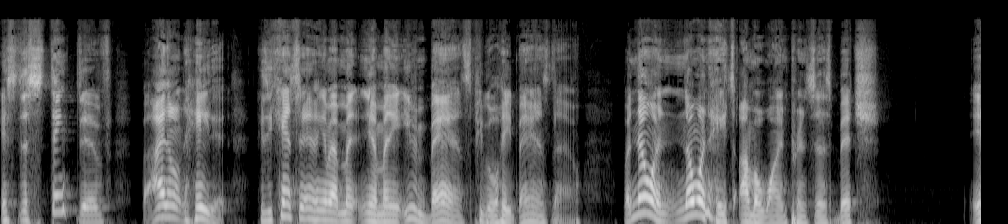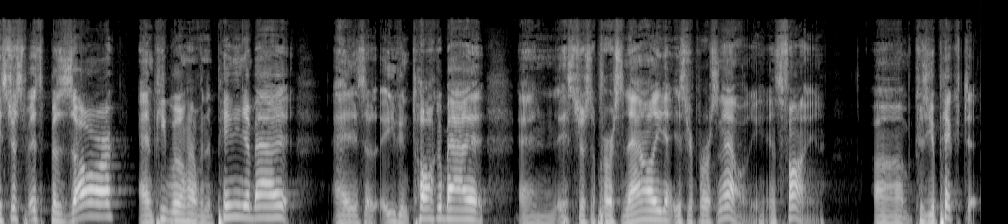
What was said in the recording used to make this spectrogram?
It's distinctive, but I don't hate it because you can't say anything about you know many even bands. People hate bands now, but no one no one hates "I'm a Wine Princess" bitch. It's just it's bizarre, and people don't have an opinion about it, and it's a, you can talk about it, and it's just a personality. Is your personality. It's fine because you picked it.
